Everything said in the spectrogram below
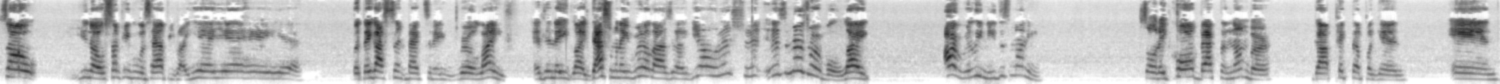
So, you know, some people was happy, like, yeah, yeah, hey, yeah. But they got sent back to their real life. And then they like that's when they realized like, yo, this shit is miserable. Like, I really need this money. So they called back the number, got picked up again, and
